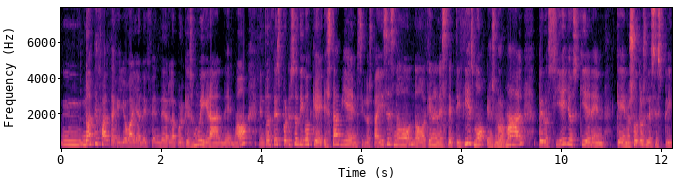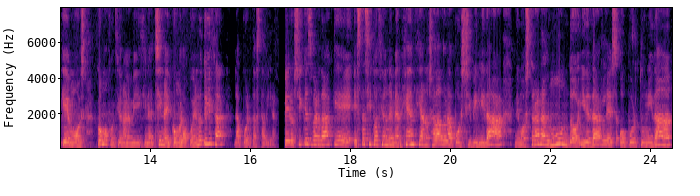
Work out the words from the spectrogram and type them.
mm, no hace falta que yo vaya a defenderla porque es muy grande, ¿no? Entonces, por eso digo que está bien, si los países no, no tienen escepticismo, es normal, pero si ellos quieren que nosotros les expliquemos cómo funciona la medicina china y cómo la pueden utilizar, la puerta está abierta. Pero sí que es verdad que esta situación de emergencia nos ha dado la posibilidad de mostrar al mundo y de darles oportunidad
